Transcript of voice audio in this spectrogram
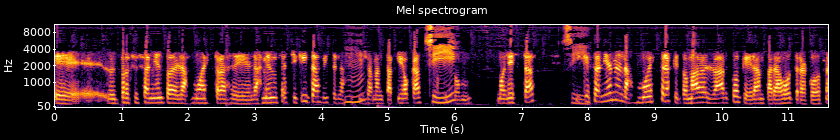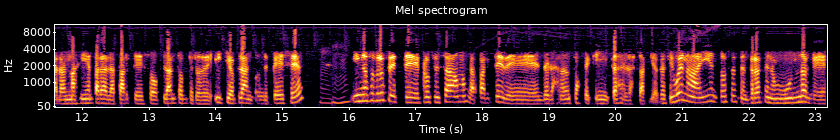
eh, el procesamiento de las muestras de las medusas chiquitas, viste, las que se llaman tapiocas, que son molestas, y que salían en las muestras que tomaba el barco, que eran para otra cosa, eran más bien para la parte de zooplancton, pero de ictioplancton, de peces, y nosotros este, procesábamos la parte de, de las medusas pequeñitas de las tapiocas. Y bueno, ahí entonces entras en un mundo que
